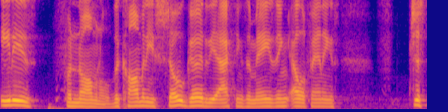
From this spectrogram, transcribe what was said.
It is phenomenal. The comedy's so good. The acting's amazing. Elle Fanning's just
